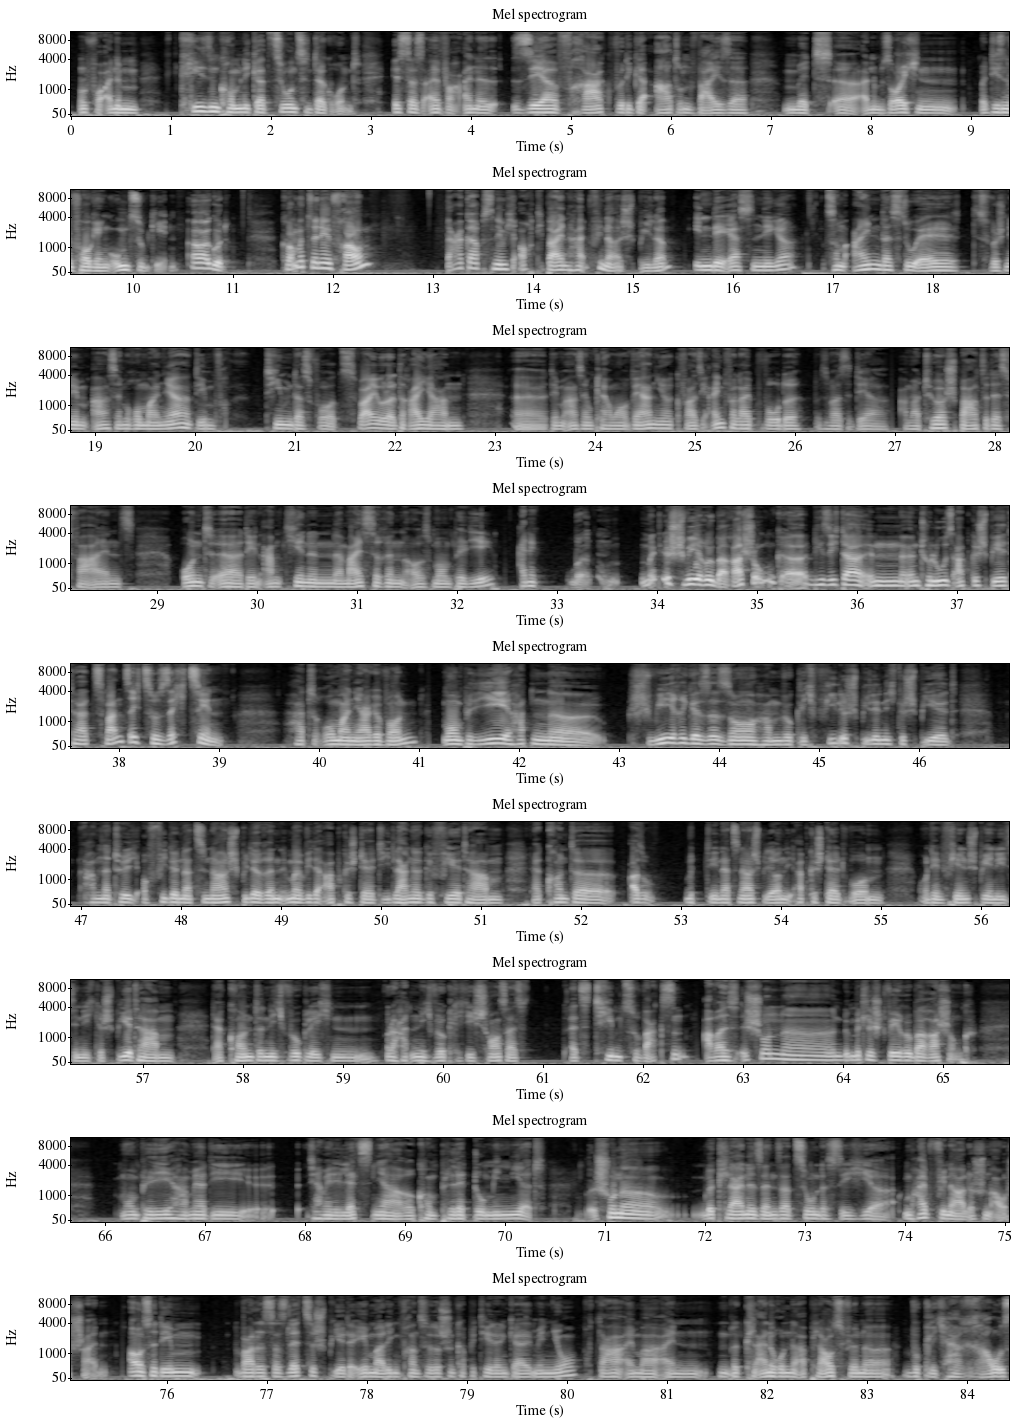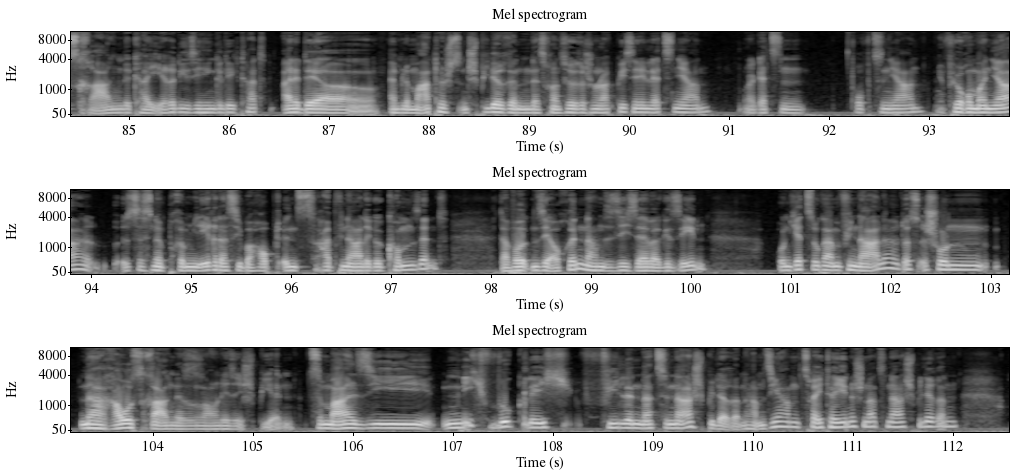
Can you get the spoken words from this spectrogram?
und vor einem Krisenkommunikationshintergrund ist das einfach eine sehr fragwürdige Art und Weise, mit äh, einem solchen, mit diesen Vorgängen umzugehen. Aber gut, kommen wir zu den Frauen. Da gab es nämlich auch die beiden Halbfinalspiele in der ersten Liga. Zum einen das Duell zwischen dem ASM Romagna, dem Team, das vor zwei oder drei Jahren äh, dem ASM Clermont-Vergne quasi einverleibt wurde, beziehungsweise der Amateursparte des Vereins und äh, den amtierenden Meisterinnen aus Montpellier. Eine äh, mittelschwere Überraschung, äh, die sich da in, in Toulouse abgespielt hat. 20 zu 16 hat Romagna gewonnen. Montpellier hat eine schwierige Saison, haben wirklich viele Spiele nicht gespielt, haben natürlich auch viele Nationalspielerinnen immer wieder abgestellt, die lange gefehlt haben. Da konnte, also mit den Nationalspielern, die abgestellt wurden und den vielen Spielen, die sie nicht gespielt haben, da konnte nicht wirklich ein, oder hatten nicht wirklich die Chance als, als Team zu wachsen. Aber es ist schon eine, eine mittelschwere Überraschung. Montpellier haben ja die, die haben ja die letzten Jahre komplett dominiert. Schon eine, eine kleine Sensation, dass sie hier im Halbfinale schon ausscheiden. Außerdem war das das letzte Spiel der ehemaligen französischen Kapitänin Gaël Mignon. Auch da einmal ein, eine kleine Runde Applaus für eine wirklich herausragende Karriere, die sie hingelegt hat. Eine der emblematischsten Spielerinnen des französischen Rugbys in den letzten Jahren oder letzten 15 Jahren. Für Romagna ist es eine Premiere, dass sie überhaupt ins Halbfinale gekommen sind. Da wollten sie auch hin, da haben sie sich selber gesehen. Und jetzt sogar im Finale, das ist schon eine herausragende Saison, die sie spielen. Zumal sie nicht wirklich viele Nationalspielerinnen haben. Sie haben zwei italienische Nationalspielerinnen,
